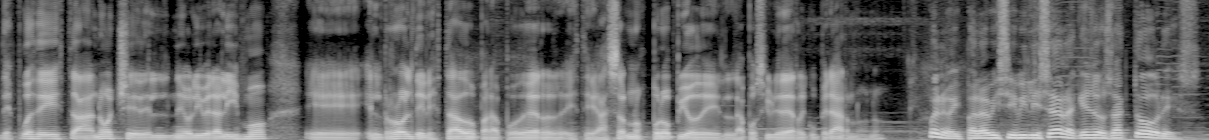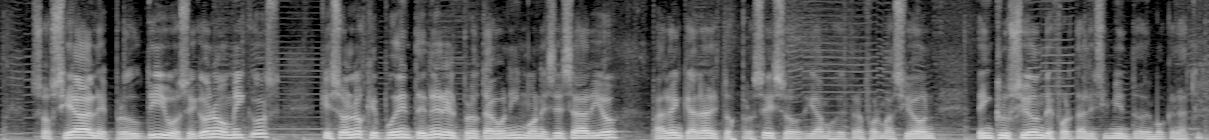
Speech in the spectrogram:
después de esta noche del neoliberalismo eh, el rol del Estado para poder este, hacernos propio de la posibilidad de recuperarnos, ¿no? Bueno, y para visibilizar a aquellos actores sociales, productivos, económicos, que son los que pueden tener el protagonismo necesario para encarar estos procesos, digamos, de transformación, de inclusión, de fortalecimiento democrático.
